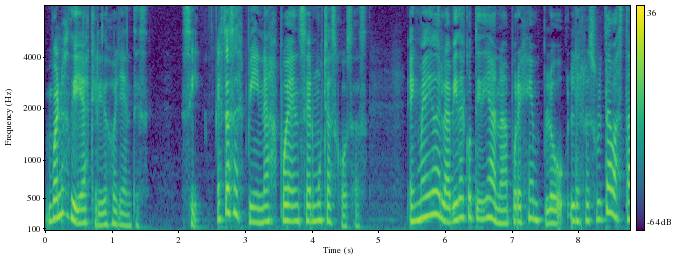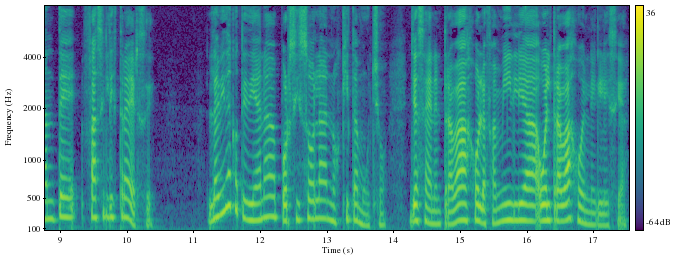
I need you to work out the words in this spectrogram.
Buenos días, queridos oyentes. Sí, estas espinas pueden ser muchas cosas. En medio de la vida cotidiana, por ejemplo, les resulta bastante fácil distraerse. La vida cotidiana por sí sola nos quita mucho, ya sea en el trabajo, la familia o el trabajo en la iglesia.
